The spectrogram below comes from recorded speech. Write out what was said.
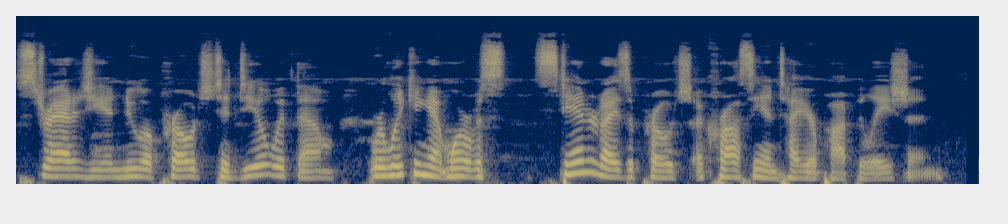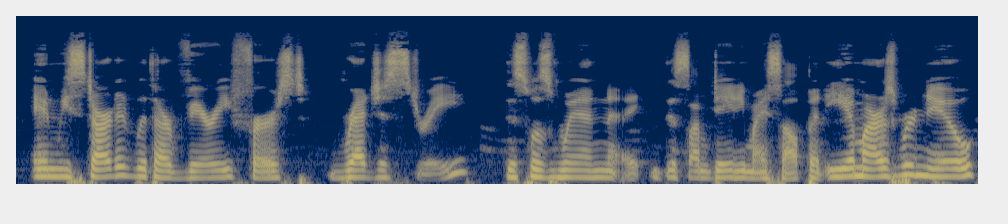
strategy, a new approach to deal with them, we're looking at more of a standardized approach across the entire population. And we started with our very first registry. This was when uh, this I'm dating myself, but EMRs were new.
